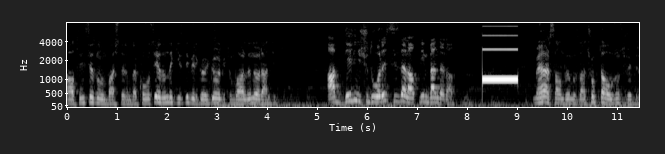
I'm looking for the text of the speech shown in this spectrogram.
6. sezonun başlarında konsey adında gizli bir gölge örgütün varlığını öğrendik. Abi delin şu duvarı siz de rahatlayın ben de rahatlayayım. Meğer sandığımızdan çok daha uzun süredir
